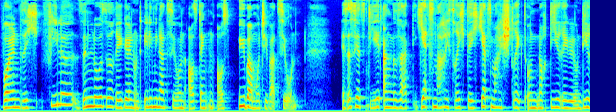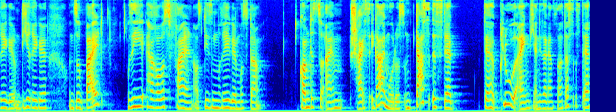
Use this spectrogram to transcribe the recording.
wollen sich viele sinnlose Regeln und Eliminationen ausdenken aus Übermotivation. Es ist jetzt Diät angesagt, jetzt mache ich es richtig, jetzt mache ich strikt und noch die Regel und die Regel und die Regel. Und sobald sie herausfallen aus diesem Regelmuster, kommt es zu einem Scheißegal-Modus. Und das ist der der Clou eigentlich an dieser ganzen Sache. Das ist der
